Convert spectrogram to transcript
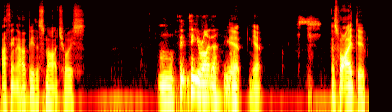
I think that would be the smart choice. Mm, think think you're right there. You're Yep, yep. That's what I'd do.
